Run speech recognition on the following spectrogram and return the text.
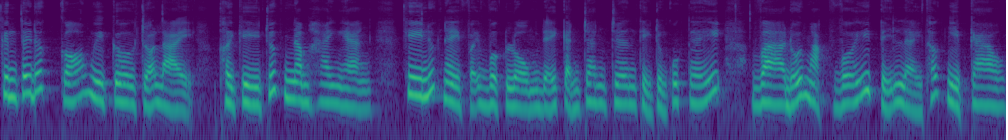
Kinh tế Đức có nguy cơ trở lại thời kỳ trước năm 2000 khi nước này phải vượt lộn để cạnh tranh trên thị trường quốc tế và đối mặt với tỷ lệ thất nghiệp cao.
